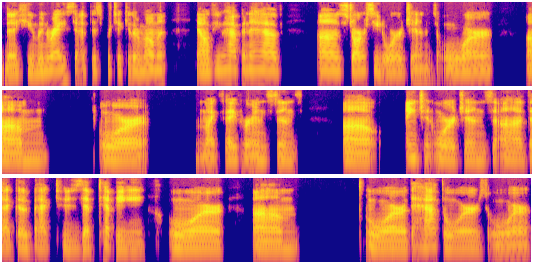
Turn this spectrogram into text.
the human race at this particular moment. Now, if you happen to have uh, starseed origins or um, or like say for instance uh, ancient origins uh, that go back to Zep Tepi or um, or the Hathors or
